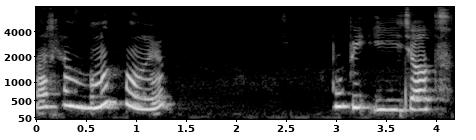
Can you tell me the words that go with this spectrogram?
Derken bunun ne oluyor? Bu bir icat.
